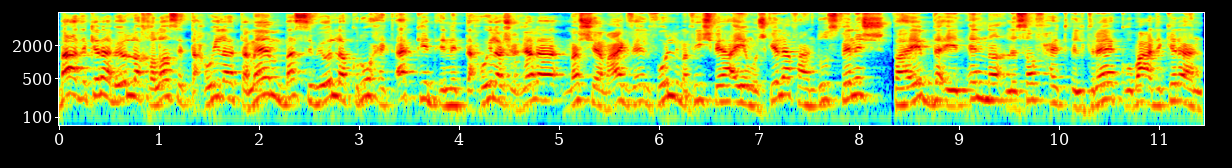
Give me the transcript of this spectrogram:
بعد كده بيقول لك خلاص التحويلة تمام بس بيقول لك روح اتأكد إن التحويلة شغالة ماشية معاك زي الفل مفيش فيها أي مشكلة فهندوس finish فهيبدأ ينقلنا لصفحة ال track وبعد كده هندوس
